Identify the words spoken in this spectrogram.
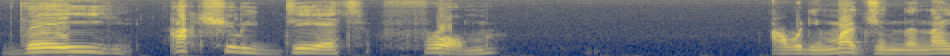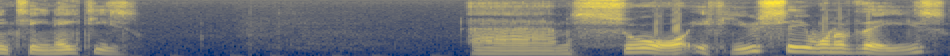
They actually date from, I would imagine, the 1980s. Um, so if you see one of these,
